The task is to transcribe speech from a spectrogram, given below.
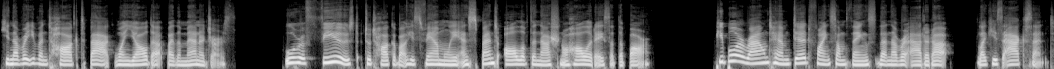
He never even talked back when yelled at by the managers. Wu refused to talk about his family and spent all of the national holidays at the bar. People around him did find some things that never added up, like his accent.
